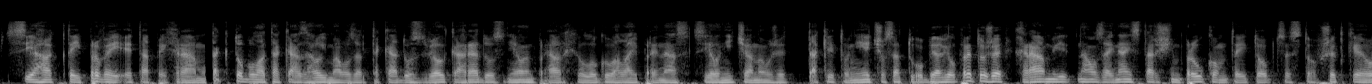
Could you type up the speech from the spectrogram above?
siaha k tej prvej etape chrámu. Tak to bola taká zaujímavosť a taká dosť veľká radosť nielen pre archeológov, ale aj pre nás silničanov, že takéto niečo sa tu objavil, pretože chrám je naozaj najstarším prvkom tejto obce z toho všetkého,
